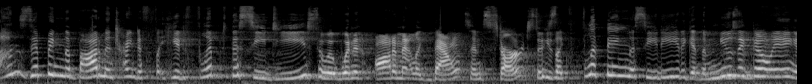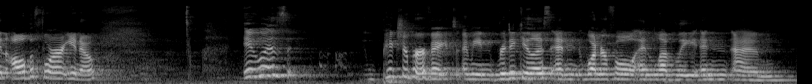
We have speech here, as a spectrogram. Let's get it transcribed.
unzipping the bottom and trying to, fl- he had flipped the CD so it wouldn't automatically bounce and start. So he's like flipping the CD to get the music going and all before, you know. It was picture perfect. I mean, ridiculous and wonderful and lovely and, um,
